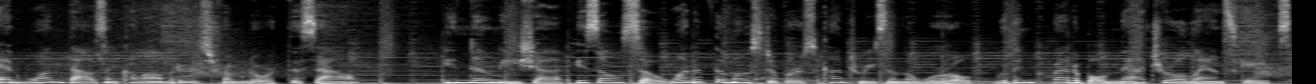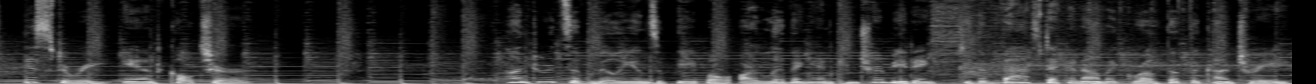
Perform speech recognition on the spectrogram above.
and 1,000 kilometers from north to south. Indonesia is also one of the most diverse countries in the world with incredible natural landscapes, history, and culture. Hundreds of millions of people are living and contributing to the vast economic growth of the country.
